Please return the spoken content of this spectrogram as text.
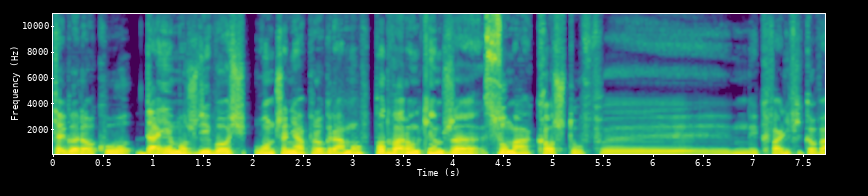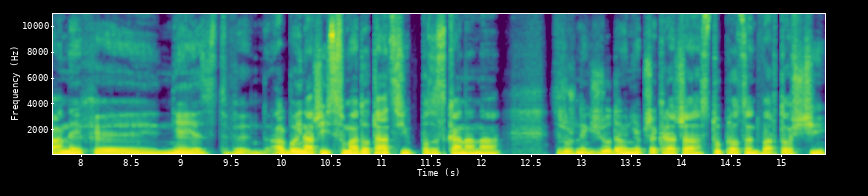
tego roku daje możliwość łączenia programów pod warunkiem, że suma kosztów y, kwalifikowanych y, nie jest, albo inaczej, suma dotacji pozyskana na, z różnych źródeł nie przekracza 100% wartości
